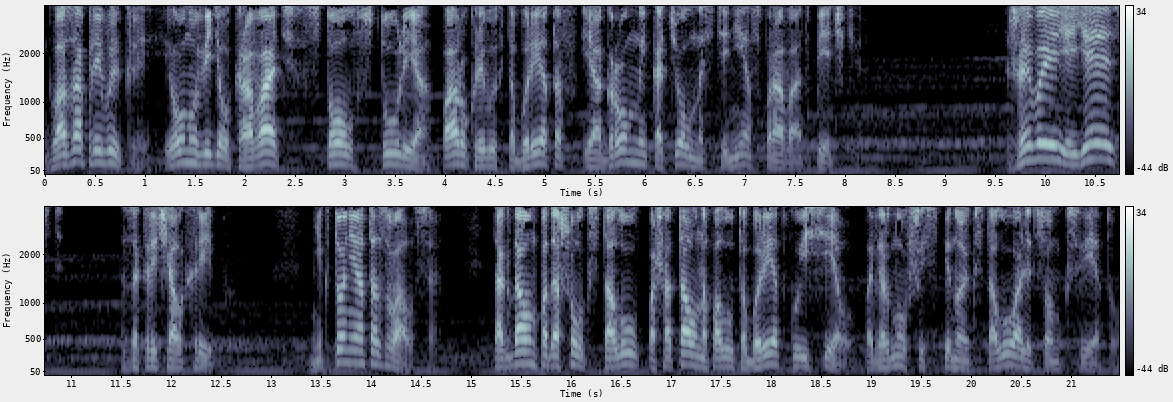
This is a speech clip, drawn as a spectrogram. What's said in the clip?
Глаза привыкли, и он увидел кровать, стол, стулья, пару кривых табуретов и огромный котел на стене справа от печки. «Живые есть!» — закричал Хрип. Никто не отозвался. Тогда он подошел к столу, пошатал на полу табуретку и сел, повернувшись спиной к столу, а лицом к свету.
